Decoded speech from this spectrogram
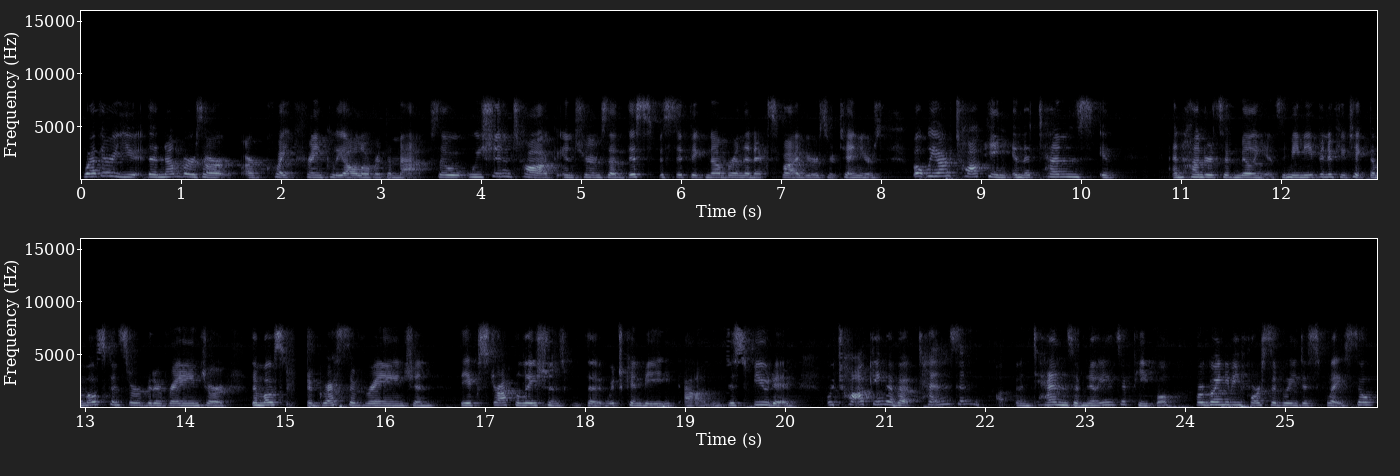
whether you the numbers are are quite frankly all over the map. So we shouldn't talk in terms of this specific number in the next five years or 10 years, but we are talking in the tens if, and hundreds of millions. I mean, even if you take the most conservative range or the most aggressive range and the extrapolations the, which can be um, disputed, we're talking about tens and, and tens of millions of people who are going to be forcibly displaced. So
